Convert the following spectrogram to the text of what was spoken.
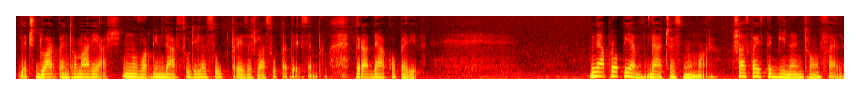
Deci doar pentru mariași. Nu vorbim de arsurile sub 30%, de exemplu, grad de acoperire. Ne apropiem de acest număr și asta este bine într-un fel.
